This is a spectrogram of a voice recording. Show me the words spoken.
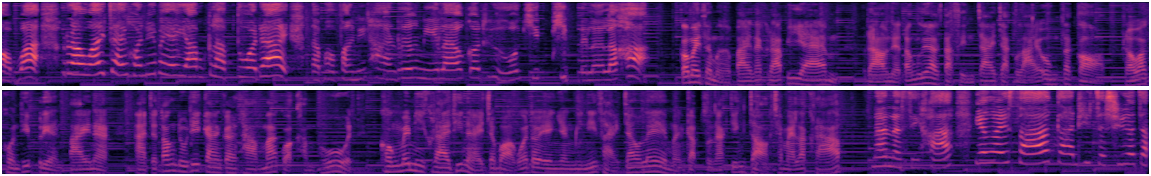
ตอบว่า เราไว้ใจคนที่พยายามกลับตัวได้ แต่พอฟังนิทานเรื่องนี้แล้วก็ถือว่าคิดผิดไปเลยละค่ะ ก็ไม่เสมอไปนะครับพี่แยม เราเนี่ยต้องเลือกตัดสินใจจากหลายองค์ประกอบ เพราะว่าคนที่เปลี่ยนไปน่ะอาจจะต้องดูที่การกระทำมากกว่าคำพูด คงไม่มีใครที่ไหนจะบอกว่าตัวเองยังมีนิสัยเจ้าเล่ห์เหมือนกับสุนัขจิ้งจอกใช่ไหมล่ะครับนั่นน่ะสิคะ ยังไงซะการที่จะเชื่อใจ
